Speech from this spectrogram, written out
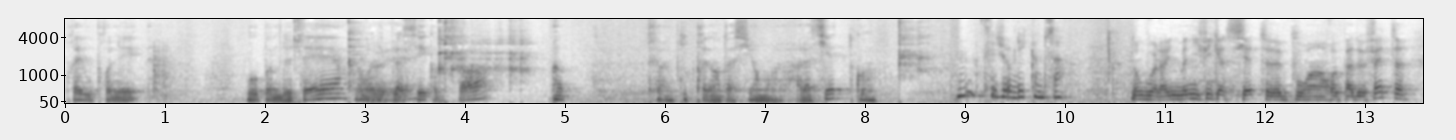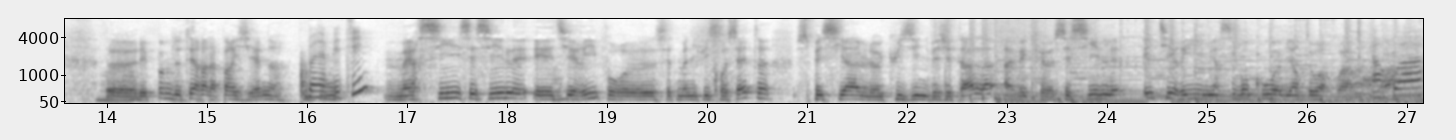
Après, vous prenez vos pommes de terre. On va les placer comme ça. Hop. Faire une petite présentation à l'assiette, quoi. Hum, c'est joli comme ça. Donc voilà, une magnifique assiette pour un repas de fête. Euh, les pommes de terre à la parisienne. Bon appétit. Merci Cécile et Thierry pour euh, cette magnifique recette spéciale cuisine végétale avec euh, Cécile et Thierry. Merci beaucoup, à bientôt, au revoir. Au revoir.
